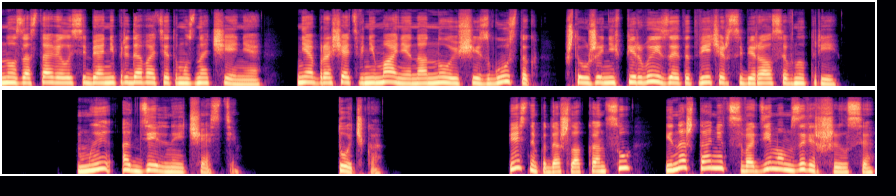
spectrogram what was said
но заставила себя не придавать этому значения, не обращать внимания на ноющий сгусток, что уже не впервые за этот вечер собирался внутри. Мы отдельные части. Точка. Песня подошла к концу, и наш танец с Вадимом завершился.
